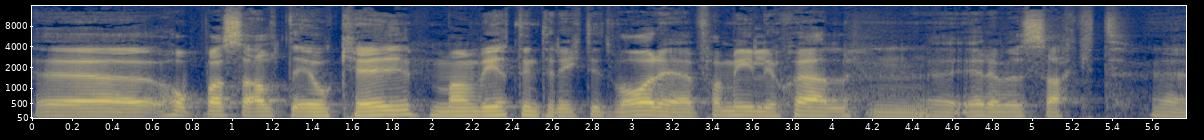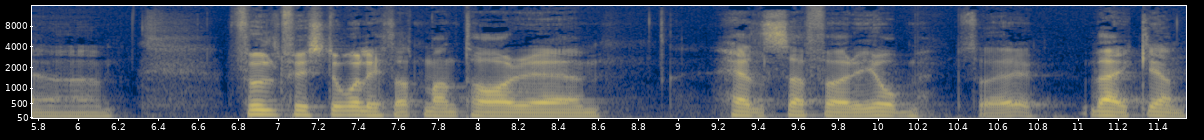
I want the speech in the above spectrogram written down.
eh, hoppas allt är okej. Man vet inte riktigt vad det är. Familjeskäl Mm. eh, är det väl sagt. Fullt förståeligt att man tar eh, hälsa före jobb. Så är det. Verkligen.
